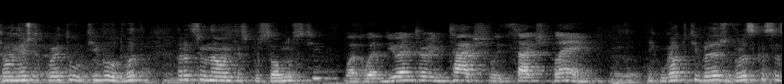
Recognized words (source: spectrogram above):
То е нещо, което отива отвъд рационалните способности But when you enter in touch with such plane, и когато ти влезеш връзка с,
